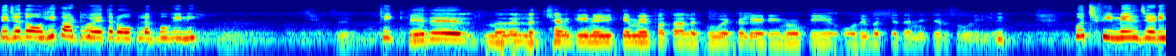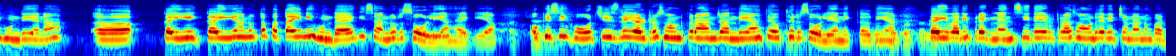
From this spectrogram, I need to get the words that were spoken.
ਤੇ ਜਦੋਂ ਉਹੀ ਘੱਟ ਹੋਏ ਤਾਂ ਰੋਕ ਲੱਗੂਗੀ ਨਹੀਂ। ਠੀਕ। ਤੇ ਇਹਦੇ ਮਤਲਬ ਲੱਛਣ ਕੀ ਨੇ ਜੀ? ਕਿਵੇਂ ਪਤਾ ਲੱਗੂ ਇੱਕ ਲੇਡੀ ਨੂੰ ਕਿ ਉਹਦੇ ਬੱਚੇ ਦਾ ਨੀਚੇ ਰਸੋਲੀ ਹੈ? ਕੁਝ ਫੀਮੇਲ ਜਿਹੜੀ ਹੁੰਦੀ ਹੈ ਨਾ ਅ, ਕਈ ਕਈਆਂ ਨੂੰ ਤਾਂ ਪਤਾ ਹੀ ਨਹੀਂ ਹੁੰਦਾ ਹੈ ਕਿ ਸਾਨੂੰ ਰਸੋਲੀਆਂ ਹੈਗੀਆਂ। ਉਹ ਕਿਸੇ ਹੋਰ ਚੀਜ਼ ਲਈ ਅਲਟਰਾਸਾਊਂਡ ਕਰਾਉਣ ਜਾਂਦੀਆਂ ਤੇ ਉੱਥੇ ਰਸੋਲੀਆਂ ਨਿਕਲਦੀਆਂ। ਕਈ ਵਾਰੀ ਪ੍ਰੈਗਨੈਂਸੀ ਦੇ ਅਲਟਰਾਸਾਊਂਡ ਦੇ ਵਿੱਚ ਉਹਨਾਂ ਨੂੰ ਪ-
